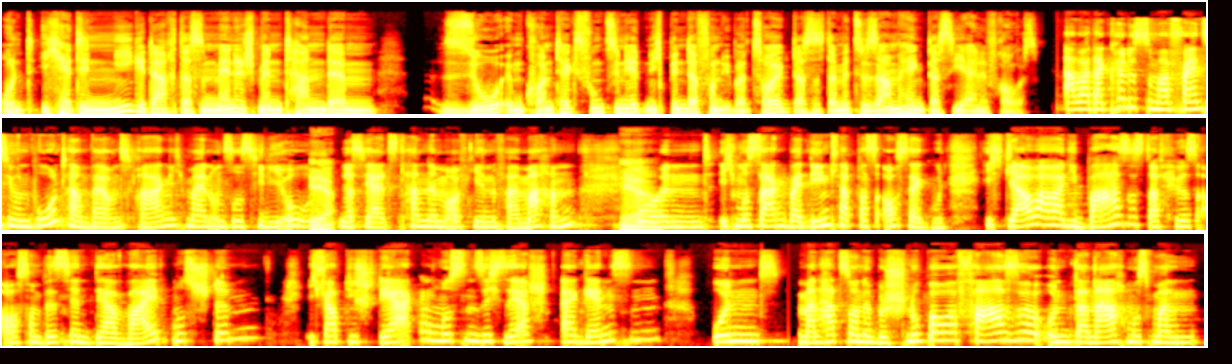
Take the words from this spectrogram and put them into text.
Und ich hätte nie gedacht, dass ein Management-Tandem so im Kontext funktioniert. Und ich bin davon überzeugt, dass es damit zusammenhängt, dass sie eine Frau ist. Aber da könntest du mal Francie und Botham bei uns fragen. Ich meine, unsere CDO, ja. die das ja als Tandem auf jeden Fall machen. Ja. Und ich muss sagen, bei denen klappt das auch sehr gut. Ich glaube aber, die Basis dafür ist auch so ein bisschen, der Vibe muss stimmen. Ich glaube, die Stärken müssen sich sehr ergänzen und man hat so eine Beschnupperphase und danach muss man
